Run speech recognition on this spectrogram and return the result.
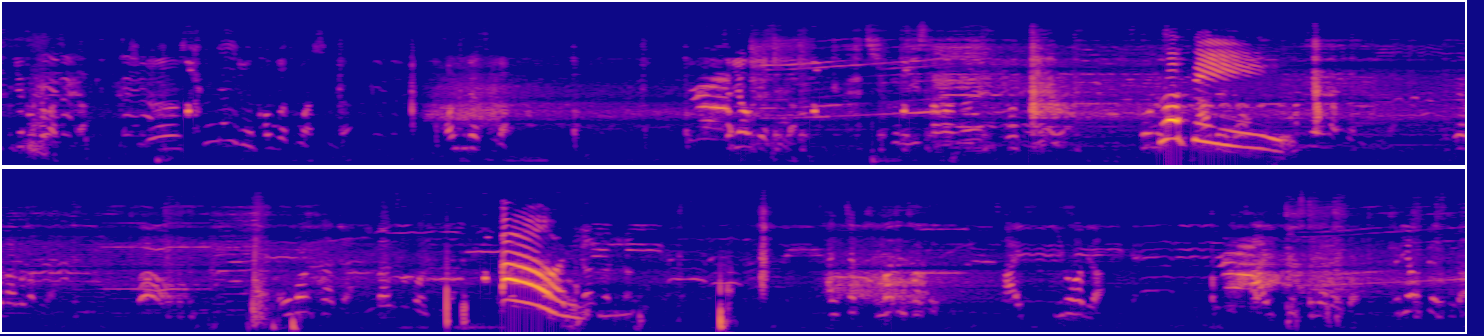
크게 돌려봤습니다. 지금 상당히 좋은 커브가 들어왔습니다. 번투됐습니다. 세리아웃 됐습니다. 지금 이 상황을 이겨내네요. 스코어는 그렇지 삼성이 앞서습니다 2회 말로 갑니다. 5번 타자 이만수 선수입니다. 아웃 미안합니다. 살짝 빗 맞은 타구 이동합니다. 잘 맞은 타구였는데 뛰어들었습니다.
